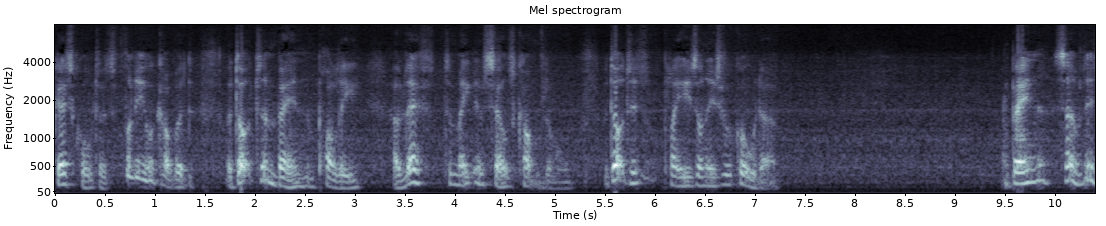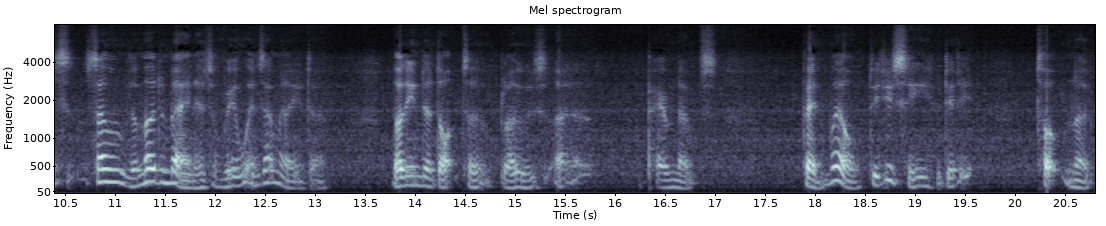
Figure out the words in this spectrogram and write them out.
Guest quarters fully recovered. The doctor and Ben and Polly have left to make themselves comfortable. The doctor plays on his recorder. Ben, so this, so the murdered man has a real examiner. Nodding, the doctor blows uh, a pair of notes. Ben, well, did you see who did it? Top note,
